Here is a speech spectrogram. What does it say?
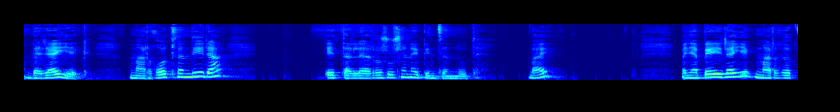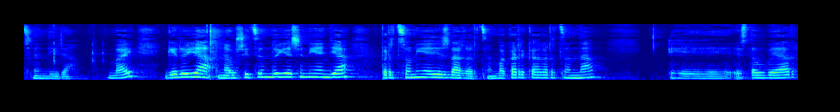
beraiek margotzen dira eta lerro zuzen ipintzen dute, bai? Baina beraiek margotzen dira, bai? Gero ja, nausitzen doi esenien ja, pertsonia ez da gertzen, bakarrik agertzen da, e, ez dau behar,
